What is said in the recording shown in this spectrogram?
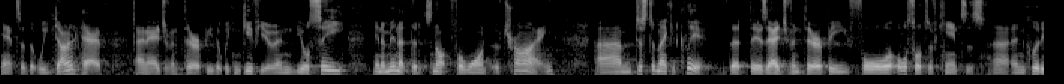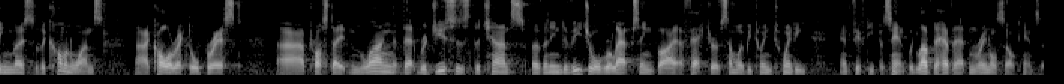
cancer, that we don't have an adjuvant therapy that we can give you. And you'll see in a minute that it's not for want of trying. Um, just to make it clear that there's adjuvant therapy for all sorts of cancers, uh, including most of the common ones, uh, colorectal, breast, uh, prostate and lung that reduces the chance of an individual relapsing by a factor of somewhere between 20 and 50%. We'd love to have that in renal cell cancer.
